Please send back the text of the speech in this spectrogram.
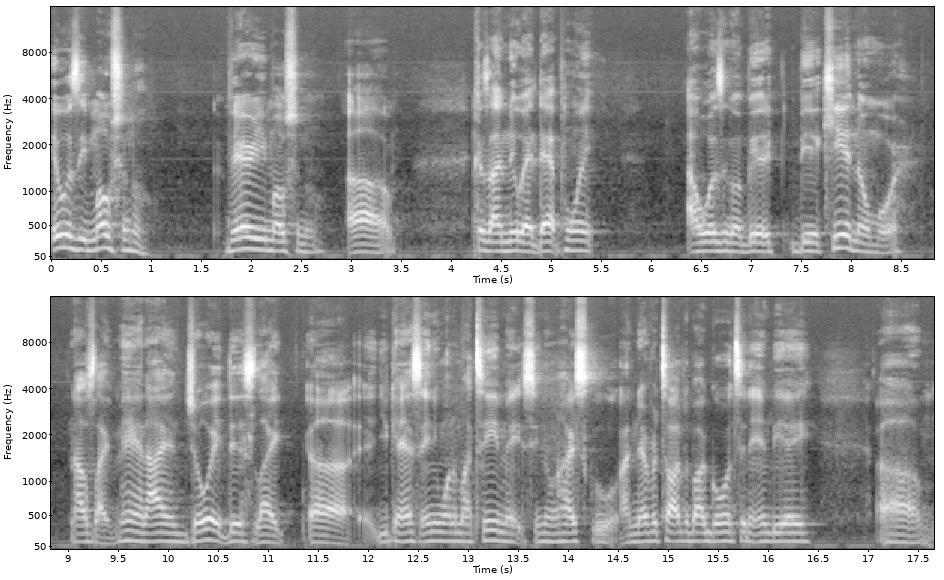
it was emotional, very emotional. Because um, I knew at that point I wasn't gonna be a, be a kid no more, and I was like, man, I enjoyed this. Like uh, you can ask any one of my teammates, you know, in high school. I never talked about going to the NBA. Um,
